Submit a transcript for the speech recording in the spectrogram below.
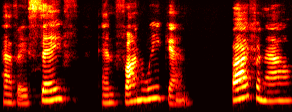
Have a safe and fun weekend. Bye for now.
